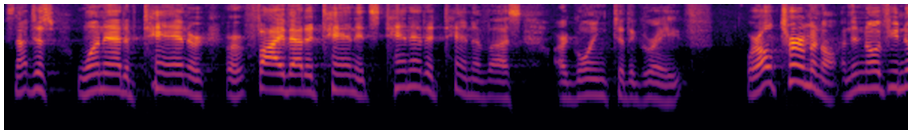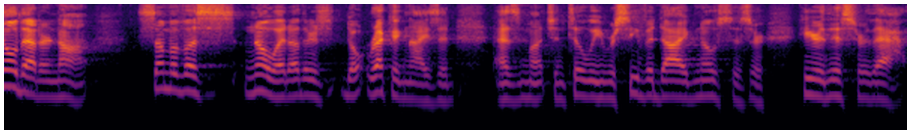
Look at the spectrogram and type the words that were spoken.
It's not just one out of 10 or, or five out of 10, it's 10 out of 10 of us are going to the grave. We're all terminal. I didn't know if you know that or not. Some of us know it, others don't recognize it as much until we receive a diagnosis or hear this or that.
